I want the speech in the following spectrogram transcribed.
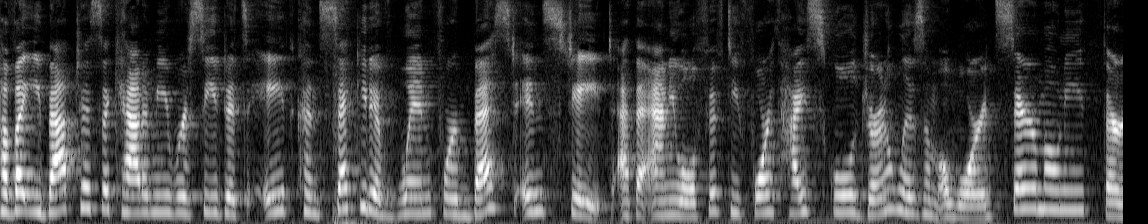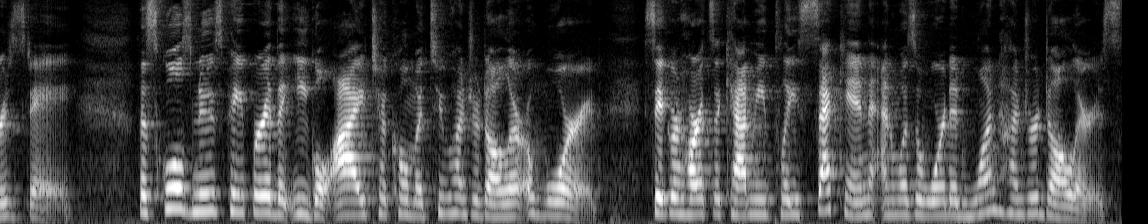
Hawaii Baptist Academy received its eighth consecutive win for Best in State at the annual 54th High School Journalism Awards ceremony Thursday. The school's newspaper, the Eagle Eye, took home a $200 award. Sacred Hearts Academy placed second and was awarded $100.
